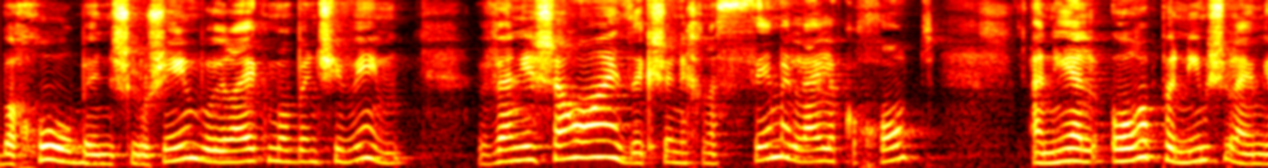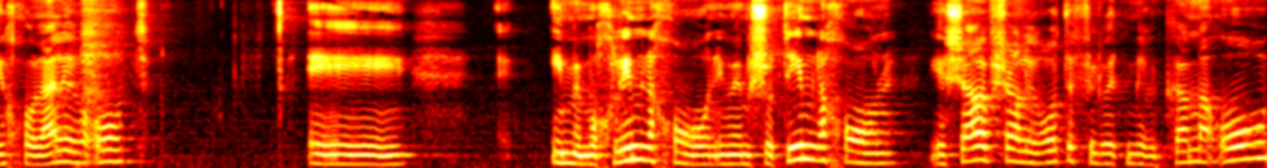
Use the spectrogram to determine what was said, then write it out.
בחור בן 30 והוא ייראה כמו בן 70, ואני ישר רואה את זה. כשנכנסים אליי לקוחות, אני על אור הפנים שלהם יכולה לראות אה, אם הם אוכלים נכון, אם הם שותים נכון, ישר אפשר לראות אפילו את מרקם האור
